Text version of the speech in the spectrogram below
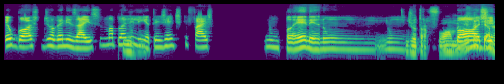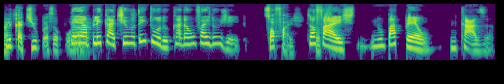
Eu gosto de organizar isso numa planilhinha. Tem gente que faz num planner, num. num De outra forma. Ali, Tem né? aplicativo pra essa porra. tem aplicativo, tem tudo. Cada um faz de um jeito. Só faz. Só faz no papel, em casa.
